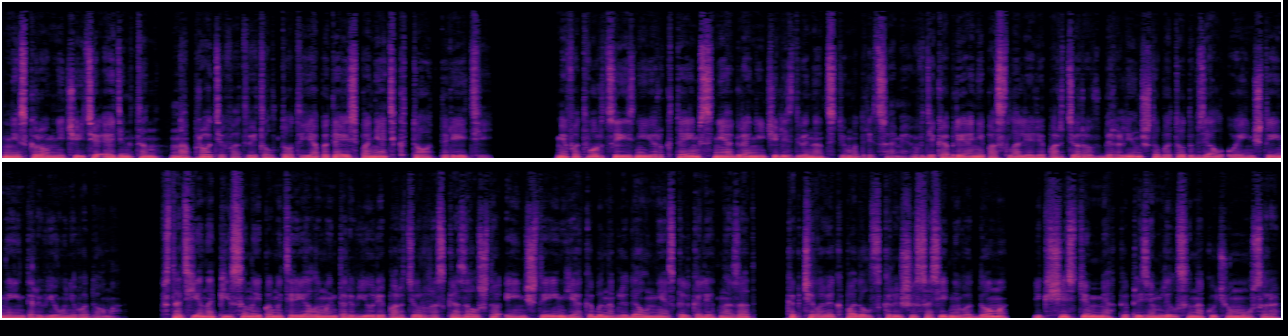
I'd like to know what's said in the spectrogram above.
«Не скромничайте, Эдингтон». «Напротив», — ответил тот, — «я пытаюсь понять, кто третий». Мифотворцы из «Нью-Йорк Таймс» не ограничились двенадцатью мудрецами. В декабре они послали репортера в Берлин, чтобы тот взял у Эйнштейна интервью у него дома. В статье, написанной по материалам интервью, репортер рассказал, что Эйнштейн якобы наблюдал несколько лет назад, как человек падал с крыши соседнего дома и, к счастью, мягко приземлился на кучу мусора,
